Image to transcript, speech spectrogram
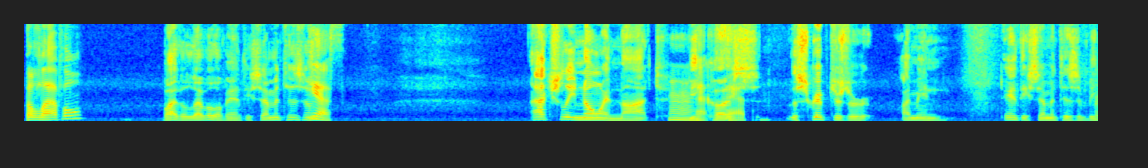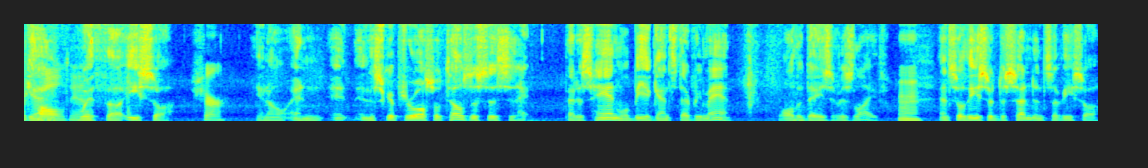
The level? by the level of anti Semitism? Yes. Actually, no, I'm not. Mm, because the scriptures are, I mean, anti Semitism began told, yeah. with uh, Esau. Sure. you know and, and and the scripture also tells us this that his hand will be against every man all the days of his life. Mm. and so these are descendants of esau.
